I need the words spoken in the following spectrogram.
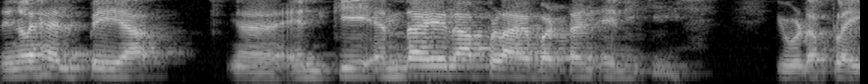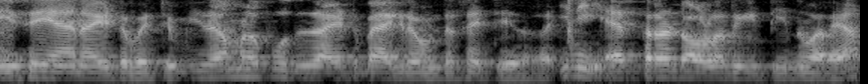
നിങ്ങൾ ഹെൽപ്പ് ചെയ്യുക എനിക്ക് എന്തായാലും ആ പ്ലേ ബട്ടൺ എനിക്ക് ഇവിടെ പ്ലേസ് ചെയ്യാനായിട്ട് പറ്റും. ഇത് നമ്മൾ പുതുതായിട്ട് ബാക്ക്ഗ്രൗണ്ട് സെറ്റ് ചെയ്തത്. ഇനി എത്ര ഡോളർ കിട്ടി എന്ന് പറയാം.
